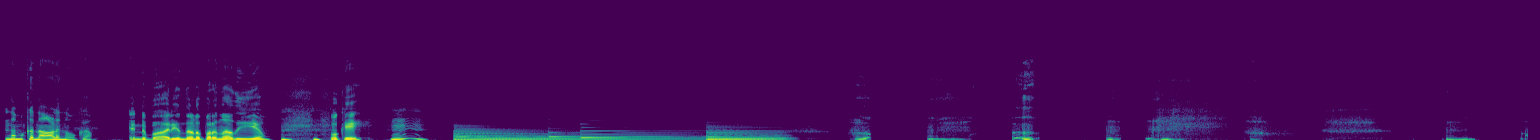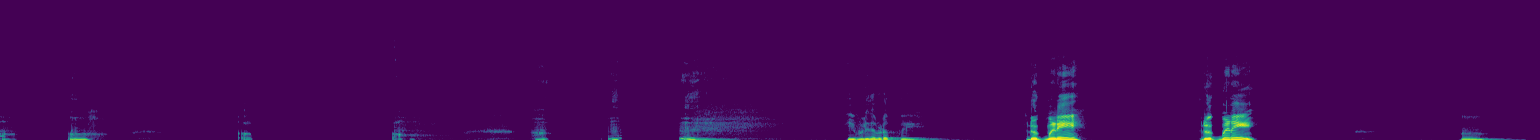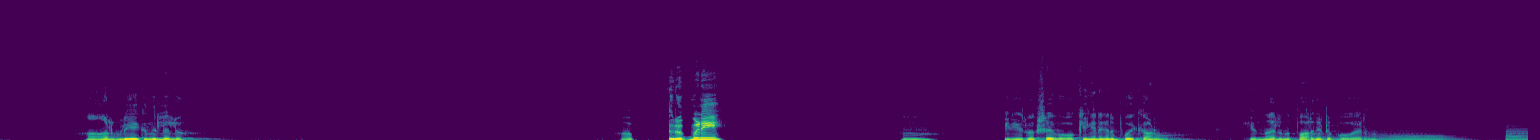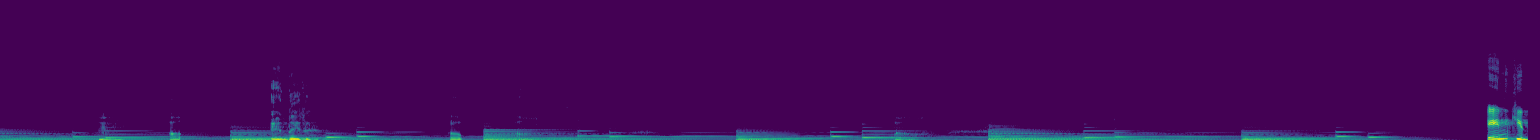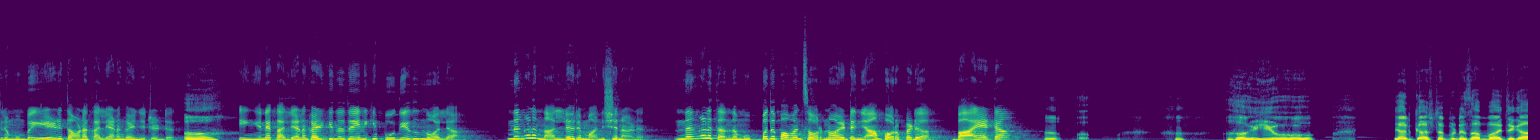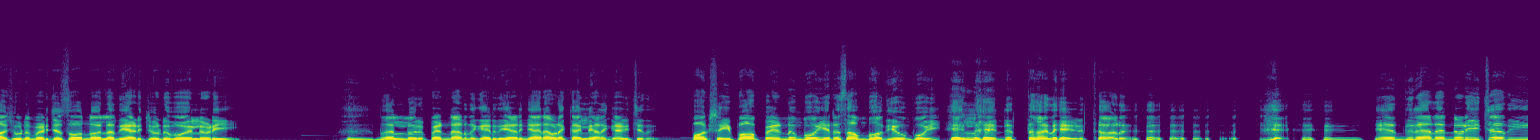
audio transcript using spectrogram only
നമുക്ക് നാളെ നോക്കാം. എന്റെ ഭാര്യ എന്താണ് പറയുന്നത്? അത് ചെയ്യാം. ഓക്കെ? ഉം. ഇവിളിതെവിടെ പോയി? രുക്മിണി? രുക്മിണി? ആൾ വിളിയേക്കുന്നില്ലല്ലോ രുക്മിണി? ഇനി ഒരു പക്ഷേ വാക്കിങ്ങിനെങ്ങനെ പോയി കാണുമോ എന്നാലൊന്ന് പറഞ്ഞിട്ട് പോകായിരുന്നു. എന്താ ഇത്. എനിക്ക് ഇതിനു മുമ്പ് ഏഴ് തവണ കല്യാണം കഴിഞ്ഞിട്ടുണ്ട്. ഇങ്ങനെ കല്യാണം കഴിക്കുന്നത് എനിക്ക് പുതിയതൊന്നുമല്ല. നിങ്ങൾ നല്ലൊരു മനുഷ്യനാണ്. നിങ്ങൾ തന്ന മുപ്പത് പവൻ സ്വർണമായിട്ട് ഞാൻ പുറപ്പെടുക. ബായേട്ടാ. അയ്യോ. ഞാൻ കഷ്ടപ്പെട്ട് സമ്പാദിച്ച കാശുകൊണ്ട് മേടിച്ച സ്വർണമല്ല നീ അടിച്ചുകൊണ്ട് പോയല്ലോടി. നല്ലൊരു പെണ്ണാണെന്ന് കരുതിയാണ് ഞാൻ അവളെ കല്യാണം കഴിച്ചത്. പക്ഷെ ഇപ്പൊ ആ പെണ്ണും പോയി എന്റെ സമ്പാദ്യവും പോയി. എല്ലാം എന്റെ തല എഴുത്താണ് എന്തിനാണ് എന്നോട് ഈ ചതി?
